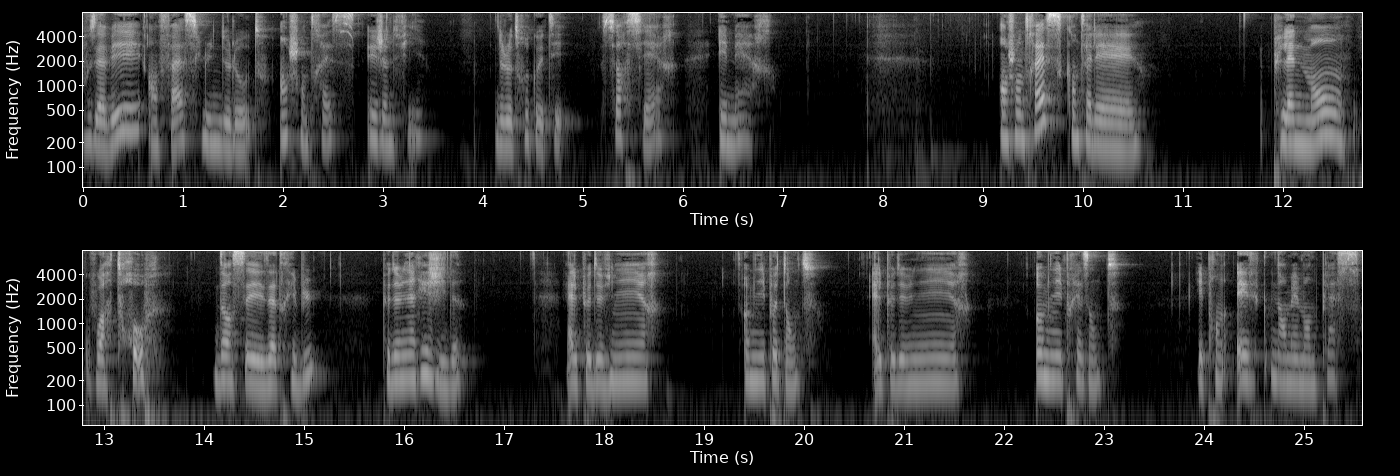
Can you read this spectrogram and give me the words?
Vous avez en face l'une de l'autre enchanteresse et jeune fille. De l'autre côté, sorcière et mère. Enchanteresse, quand elle est pleinement, voire trop, dans ses attributs, peut devenir rigide. Elle peut devenir omnipotente. Elle peut devenir omniprésente et prendre énormément de place.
